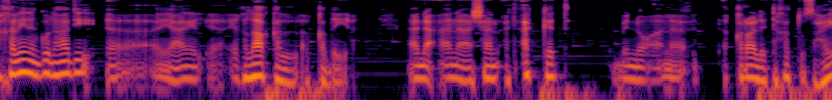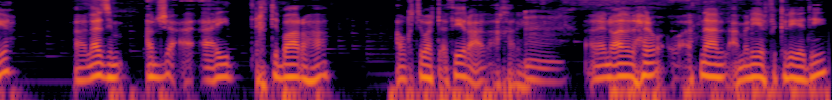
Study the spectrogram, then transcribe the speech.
خلينا نقول هذه آه، يعني إغلاق القضية. أنا أنا عشان أتأكد بأنه أنا القرار اللي اتخذته صحيح آه، لازم أرجع أعيد اختبارها أو اختبار تأثيرها على الآخرين. لأنه أنا الحين أثناء العملية الفكرية دي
